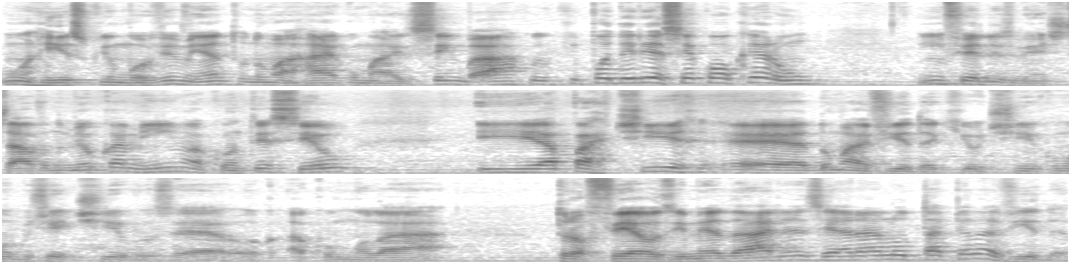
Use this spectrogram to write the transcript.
um risco em movimento, numa raia com mais de 100 barcos, que poderia ser qualquer um. Infelizmente, estava no meu caminho, aconteceu, e a partir é, de uma vida que eu tinha como objetivos é, acumular troféus e medalhas, era lutar pela vida.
